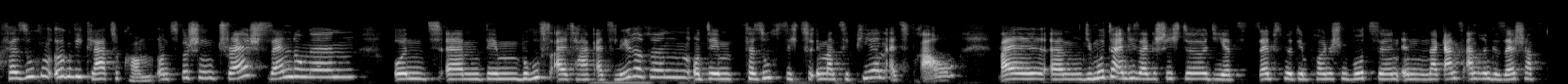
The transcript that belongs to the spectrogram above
versuchen irgendwie klarzukommen. Und zwischen Trash-Sendungen und ähm, dem Berufsalltag als Lehrerin und dem Versuch, sich zu emanzipieren als Frau, weil ähm, die Mutter in dieser Geschichte, die jetzt selbst mit den polnischen Wurzeln in einer ganz anderen Gesellschaft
